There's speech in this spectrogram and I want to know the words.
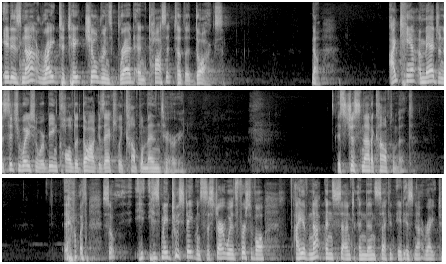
it is not right to take children's bread and toss it to the dogs. Now, I can't imagine a situation where being called a dog is actually complimentary. It's just not a compliment. so he's made two statements to start with. First of all, I have not been sent, and then second, it is not right.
